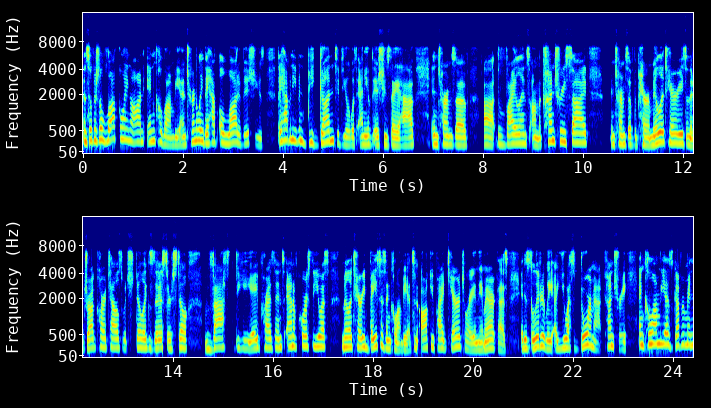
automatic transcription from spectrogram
And so there's a lot going on in Colombia. Internally, they have a lot of issues. They haven't even begun to deal with any of the issues they have in terms of uh, the violence on the countryside, in terms of the paramilitaries and the drug cartels, which still exist. There's still vast DEA presence, and of course, the U.S. military bases in Colombia. It's an occupied territory in the Americas. It is literally a U.S. doormat country, and Colombia's government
